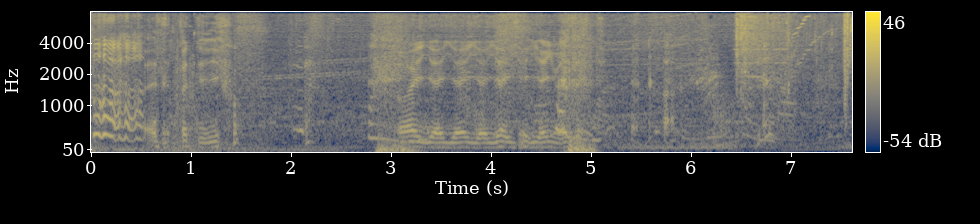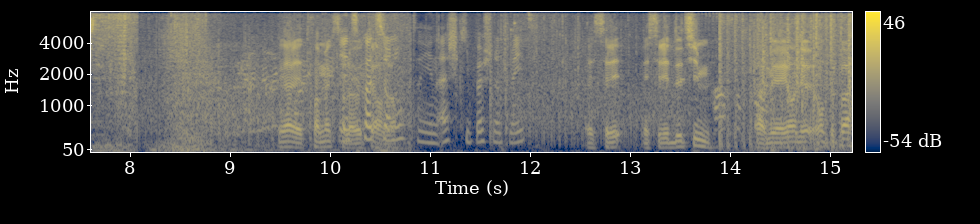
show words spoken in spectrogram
Pas t'es vivant. Aïe aïe aïe aïe aïe aïe aïe Regarde les trois mecs Il y sur a la hauteur sur nous. Attends, Il y a une hache qui push notre mate. Et c'est les... Deux teams. Ah mais on, est... on peut pas.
